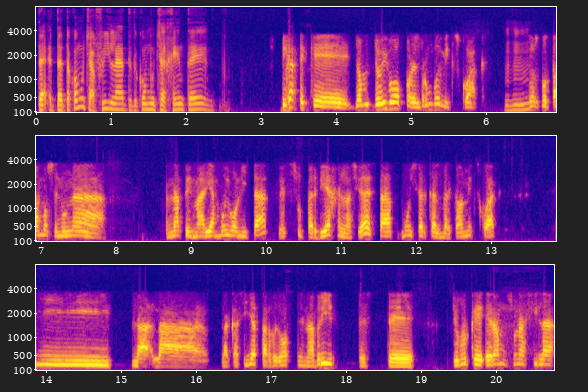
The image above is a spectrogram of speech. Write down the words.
te, tocó mucha fila, te tocó mucha gente. Fíjate que yo, yo vivo por el rumbo de Mixcoac. Nos votamos en una, una primaria muy bonita, es súper vieja en la ciudad, está muy cerca del mercado Mixcoac. Y la, la, la casilla tardó en abrir. Este, yo creo que éramos una fila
